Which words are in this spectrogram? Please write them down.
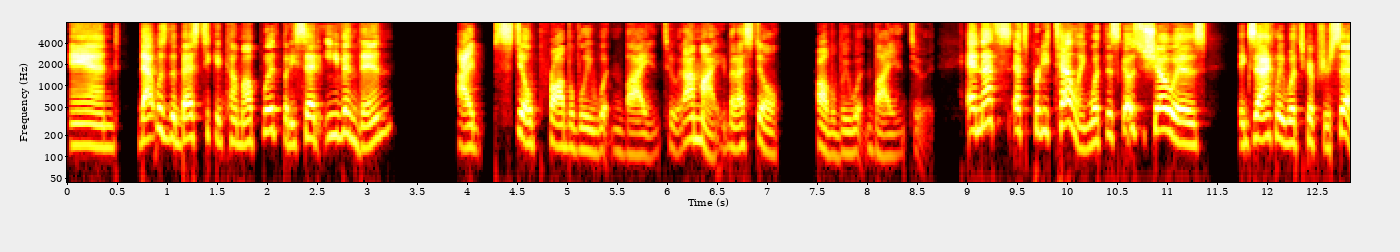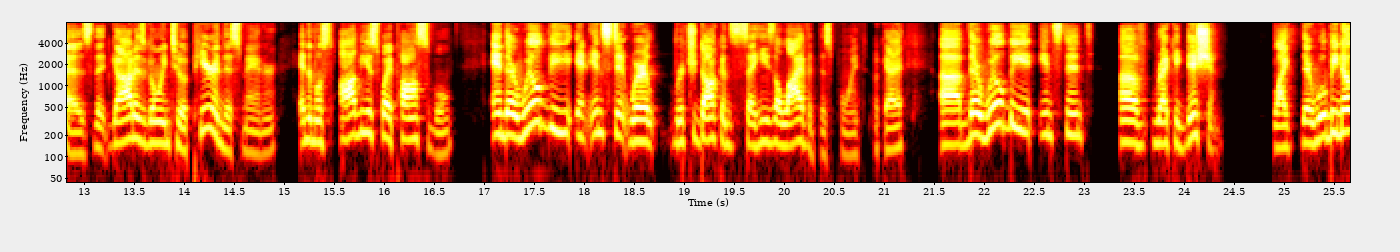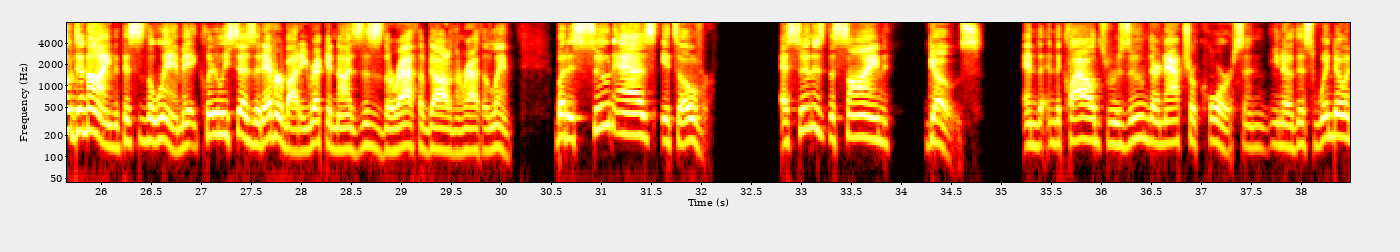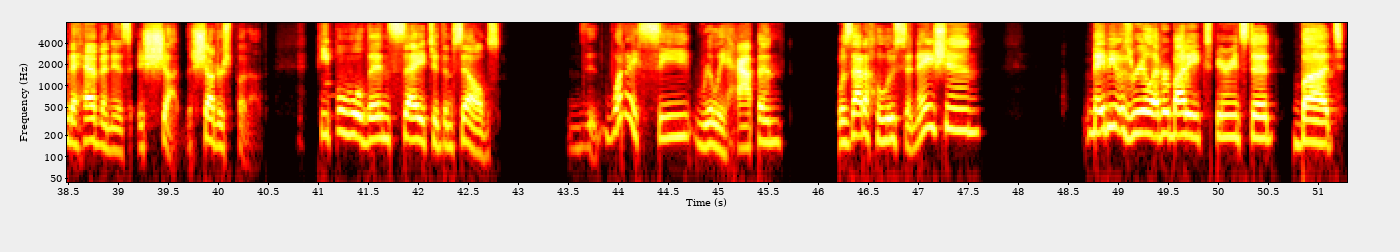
And that was the best he could come up with, but he said even then I still probably wouldn't buy into it. I might, but I still probably wouldn't buy into it. And that's that's pretty telling. What this goes to show is exactly what scripture says that God is going to appear in this manner in the most obvious way possible. And there will be an instant where Richard Dawkins say he's alive at this point, okay? uh, there will be an instant of recognition. Like there will be no denying that this is the Lamb. It clearly says that everybody recognizes this is the wrath of God and the wrath of the Lamb. But as soon as it's over, as soon as the sign goes and the, and the clouds resume their natural course and you know this window into heaven is is shut, the shutters put up, people will then say to themselves, what I see really happen? Was that a hallucination? Maybe it was real, everybody experienced it, but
